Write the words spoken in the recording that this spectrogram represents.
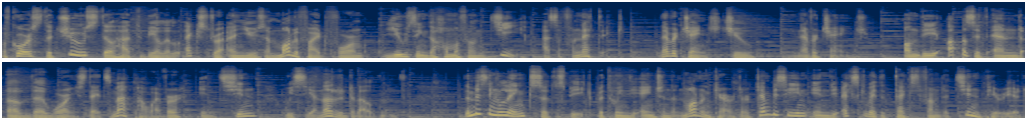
Of course, the Chu still had to be a little extra and use a modified form using the homophone ji as a phonetic. Never change Chu, never change. On the opposite end of the Warring States map, however, in Qin, we see another development. The missing link, so to speak, between the ancient and modern character can be seen in the excavated text from the Qin period,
